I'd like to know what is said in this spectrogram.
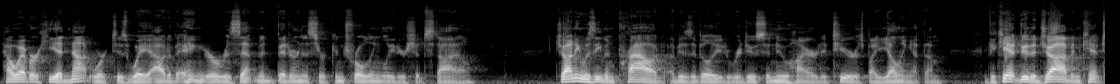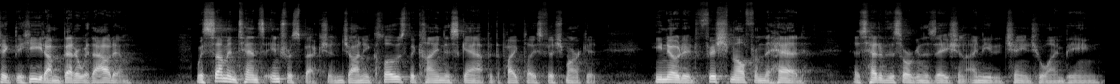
However, he had not worked his way out of anger, resentment, bitterness, or controlling leadership style. Johnny was even proud of his ability to reduce a new hire to tears by yelling at them. If he can't do the job and can't take the heat, I'm better without him. With some intense introspection, Johnny closed the kindness gap at the Pike Place Fish Market. He noted, Fish smell from the head. As head of this organization, I need to change who I'm being.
